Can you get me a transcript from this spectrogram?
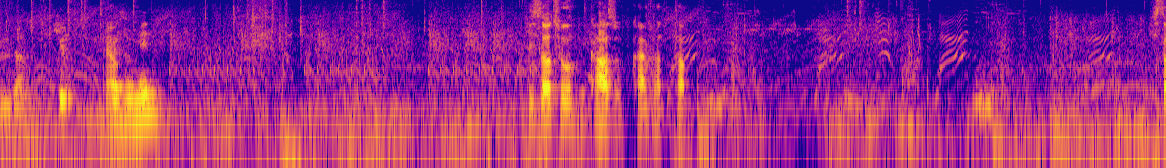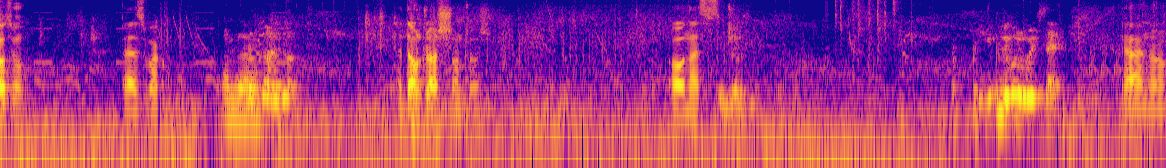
I'm done. Q. Yep. Mid. He's low too. Kazu. Come from the top. He's low too. Uh, Zubaku. I'm Let's go, low. let's. Uh, don't rush, don't rush. Oh, nice. He goes. He he. Yeah, I know.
